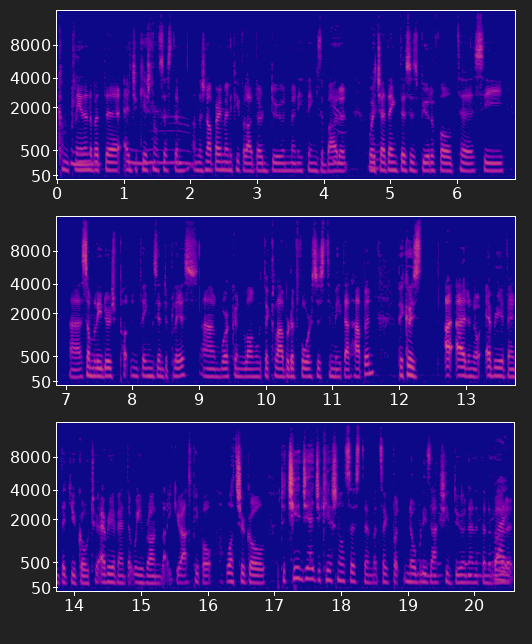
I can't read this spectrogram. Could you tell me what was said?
complaining Mm. about the educational system, and there's not very many people out there doing many things about it. Which Right. I think this is beautiful to see. Uh, some leaders putting things into place and working along with the collaborative forces to make that happen. Because I, I don't know, every event that you go to, every event that we run, like you ask people, what's your goal? To change the educational system. It's like, but nobody's Mhm. actually doing Doing anything about Right. it.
